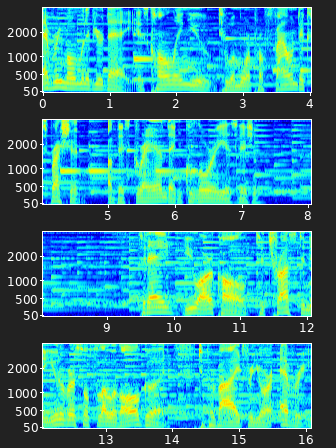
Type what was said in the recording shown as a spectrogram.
Every moment of your day is calling you to a more profound expression of this grand and glorious vision. Today, you are called to trust in the universal flow of all good to provide for your every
